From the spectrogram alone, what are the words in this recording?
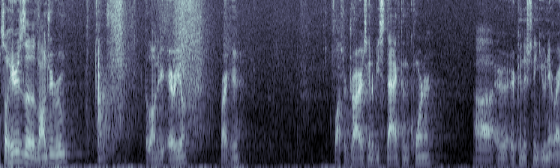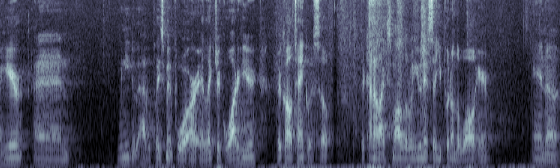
So here's the laundry room, the laundry area right here. Washer dryer is gonna be stacked in the corner. Uh, air, air conditioning unit right here. And we need to have a placement for our electric water heater. They're called tankless, so they're kind of like small little units that you put on the wall here. And uh,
